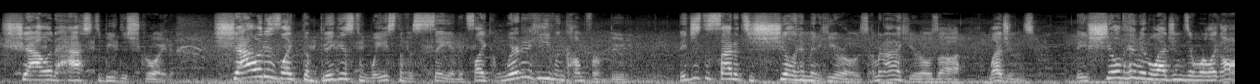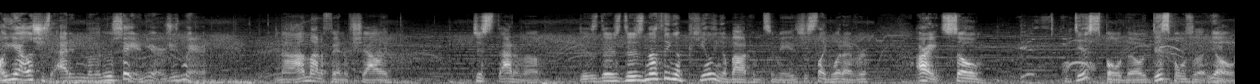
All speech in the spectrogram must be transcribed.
Shallot has to be destroyed. Shallot is like the biggest waste of a Saiyan. It's like, where did he even come from, dude? They just decided to shill him in Heroes. I mean, not Heroes, uh, Legends. They shilled him in Legends and we're like, oh yeah, let's just add in another Saiyan. Yeah, she's mad. Nah, I'm not a fan of Shallot. Just, I don't know. There's, there's, there's nothing appealing about him to me. It's just like, whatever. Alright, so, Dispo, though. Dispo's a, yo,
